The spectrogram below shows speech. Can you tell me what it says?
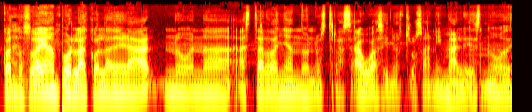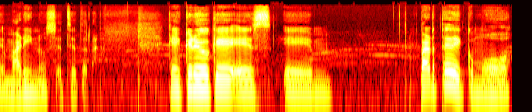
cuando se vayan por la coladera no van a, estar dañando nuestras aguas y nuestros animales, ¿no? De marinos, etcétera. Que creo que es em, parte de como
